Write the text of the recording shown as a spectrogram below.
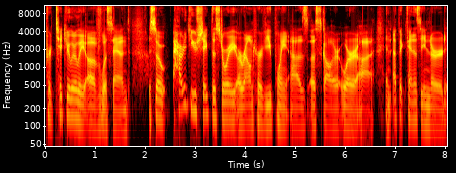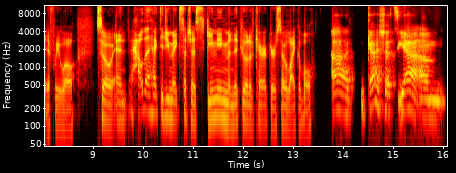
particularly of Lysande. So, how did you shape the story around her viewpoint as a scholar or uh, an epic fantasy nerd, if we will? So, and how the heck did you make such a scheming, manipulative character so likable? Uh, gosh, that's, yeah. Um,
